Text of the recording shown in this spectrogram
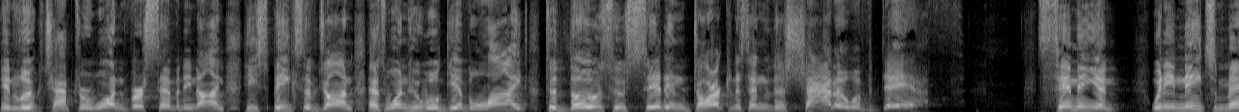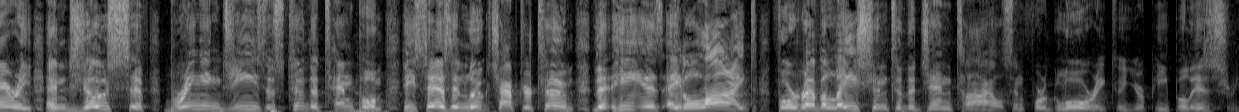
In Luke chapter 1, verse 79, he speaks of John as one who will give light to those who sit in darkness and the shadow of death. Simeon, when he meets Mary and Joseph bringing Jesus to the temple, he says in Luke chapter 2 that he is a light for revelation to the Gentiles and for glory to your people Israel.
